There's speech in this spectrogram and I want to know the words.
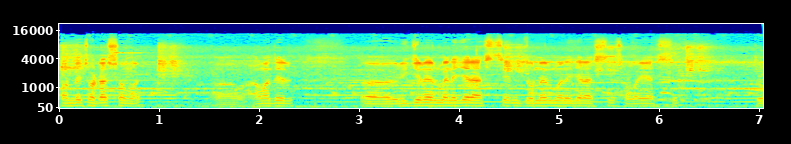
সন্ধ্যে ছটার সময় আমাদের রিজিয়নাল ম্যানেজার আসছেন জোনাল ম্যানেজার আসছেন, সবাই আসছে তো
